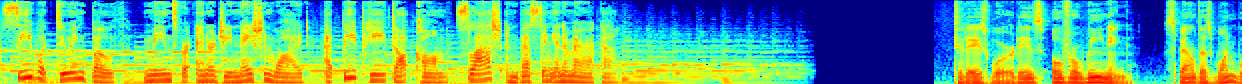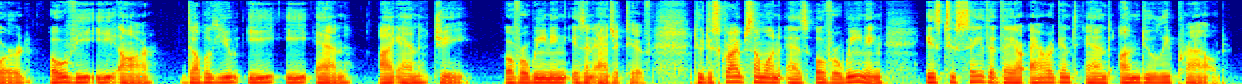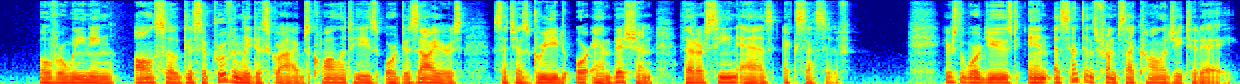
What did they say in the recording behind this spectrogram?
See what doing both means for energy nationwide at bp.com slash investing in America. Today's word is overweening, spelled as one word, O-V-E-R-W-E-E-N-I-N-G. Overweening is an adjective. To describe someone as overweening is to say that they are arrogant and unduly proud. Overweening also disapprovingly describes qualities or desires, such as greed or ambition, that are seen as excessive. Here's the word used in a sentence from Psychology Today.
